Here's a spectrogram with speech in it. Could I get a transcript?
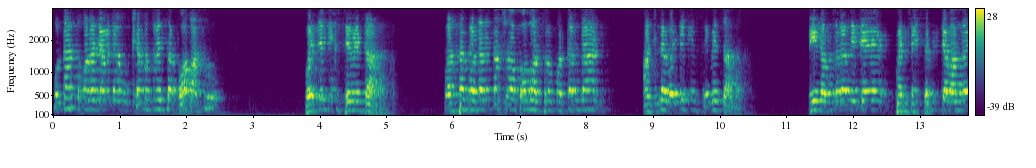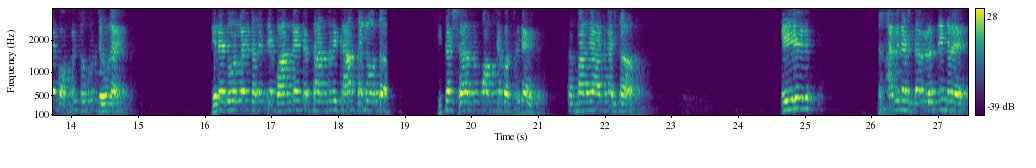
पुन्हा तुम्हाला ज्या वेळेला मुख्यमंत्र्यांचा फॉर्म असतो वैद्यकीय सेवेचा पंतप्रधानाचा सुद्धा फॉर्म असतो पंतप्रधान असल्या वैद्यकीय सेवेचा. मी लवकरच इथे पंचायत समितीच्या बांधलाय ऑफिस उघडून ठेवलाय. गेले दोन महिने झाले ते बांधलंय त्याचं आतमध्ये काम चालू होतं. इथं शहर लोक आमचे बसलेले आहेत. सन्मान्य आठव्या शहर हे अविनाशला विनंती करेल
